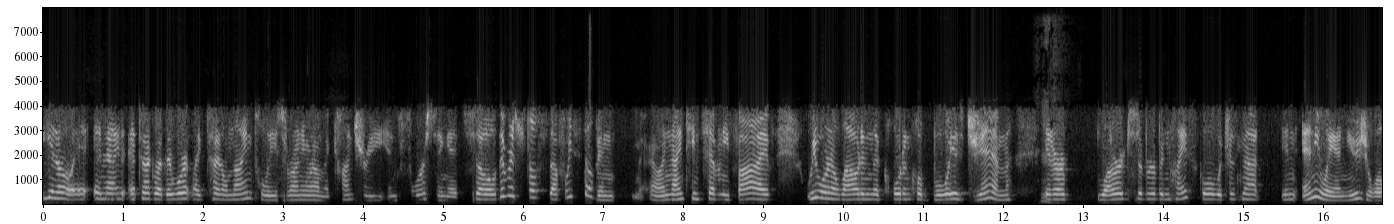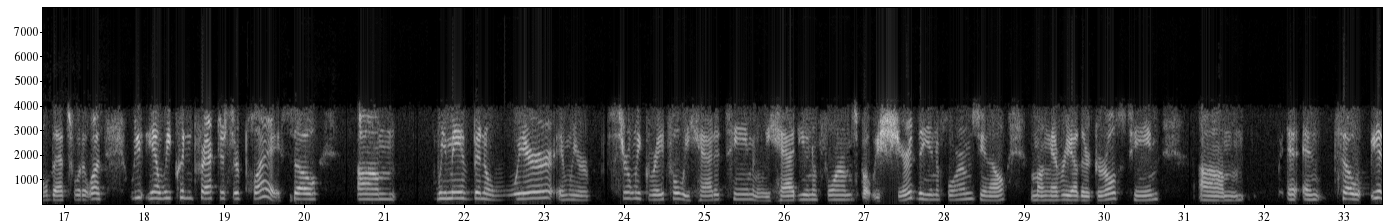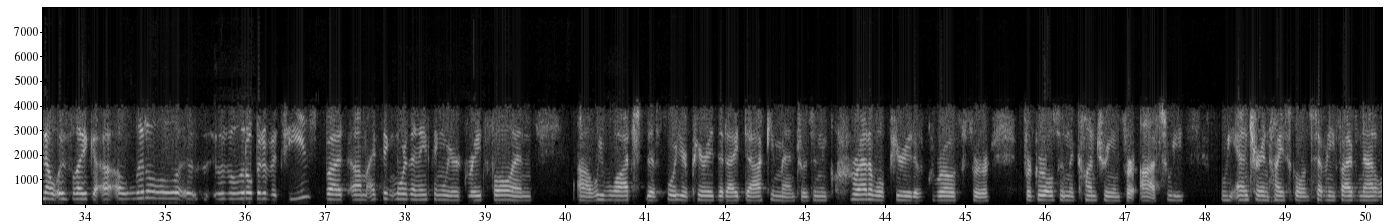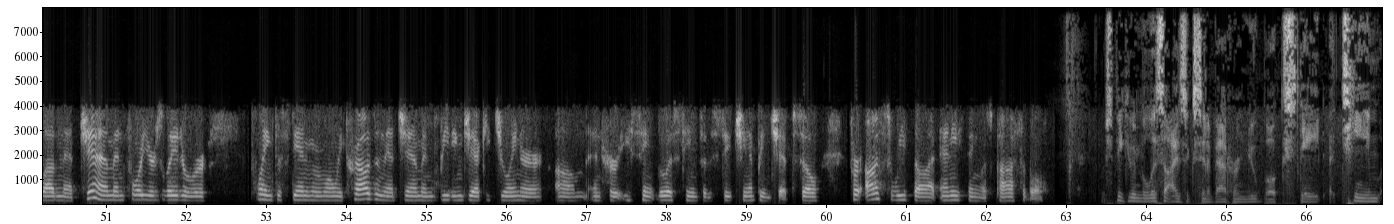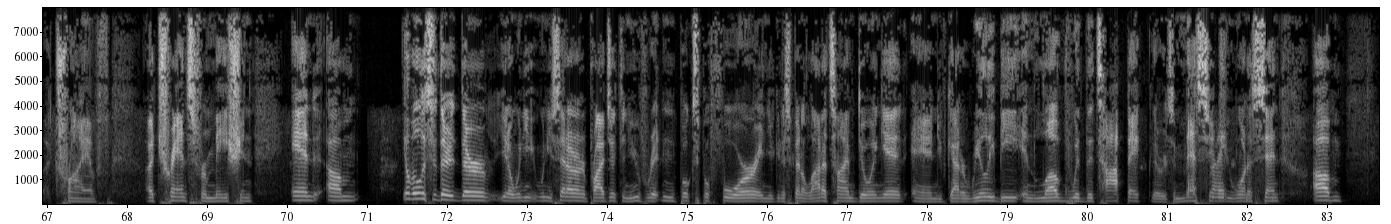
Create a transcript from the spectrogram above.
you know, and I, I talk about there weren't like Title IX police running around the country enforcing it. So there was still stuff. We still been, you know, in 1975, we weren't allowed in the quote unquote boys' gym at hmm. our large suburban high school, which is not in any way unusual. That's what it was. We, you know, we couldn't practice or play. So, um, we may have been aware and we were certainly grateful we had a team and we had uniforms, but we shared the uniforms, you know, among every other girls team. Um, and, and so, you know, it was like a, a little, it was a little bit of a tease, but um, I think more than anything, we were grateful and uh, we watched the four-year period that I document. It was an incredible period of growth for for girls in the country and for us. We we enter in high school in '75, not allowed in that gym, and four years later, we're playing to standing room only crowds in that gym and beating Jackie Joyner um, and her East St. Louis team for the state championship. So for us, we thought anything was possible. We're speaking with Melissa Isaacson about her new book, State, a Team, a Triumph, a Transformation. And, um, you know, Melissa, they're, they're, you know, when you, when you set out on a project and you've written books before and you're going to spend a lot of time doing it and you've got to really be in love with the topic, there's a message right. you want to send. Um,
